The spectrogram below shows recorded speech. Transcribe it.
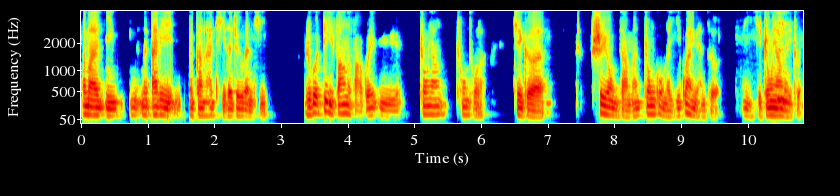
那么你那艾丽刚才提的这个问题，如果地方的法规与中央冲突了，这个适用咱们中共的一贯原则，以中央为准。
